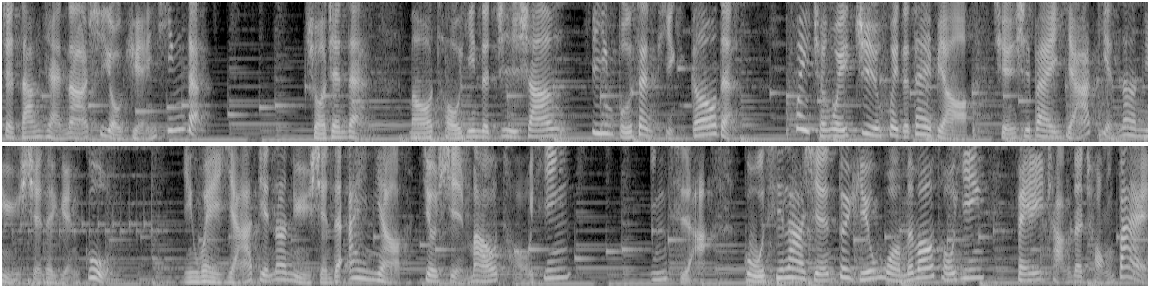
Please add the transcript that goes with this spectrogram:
这当然呢是有原因的。说真的，猫头鹰的智商并不算挺高的，会成为智慧的代表，全是拜雅典娜女神的缘故。因为雅典娜女神的爱鸟就是猫头鹰。因此啊，古希腊人对于我们猫头鹰非常的崇拜，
